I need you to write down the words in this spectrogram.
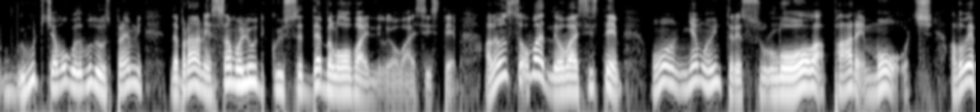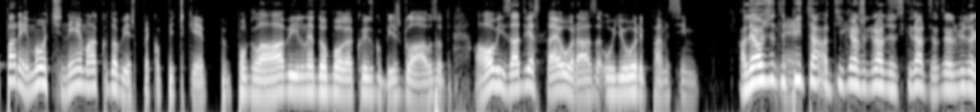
Vučića mogu da budu spremni da brane samo ljudi koji su se debelo ovajdili ovaj sistem. Ali on se ovajdili ovaj sistem, on, njemu je u interesu lova, pare, moć. Ali ove pare i moć nema ako dobiješ preko pičke po glavi ili ne do boga ako izgubiš glavu. A ovi za 200 eura u Juri, pa mislim, Ali ja hoću da te Ne. pita, a ti kažeš građanski rat, ja te pita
